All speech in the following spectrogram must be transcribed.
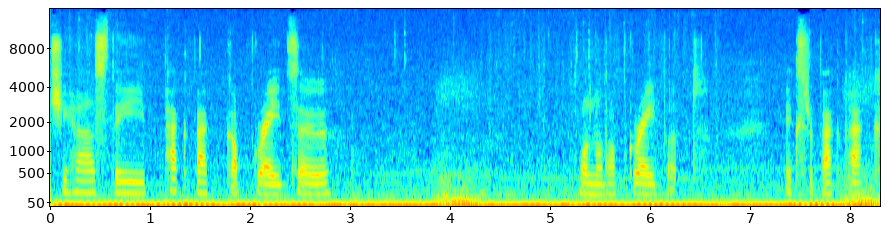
she has the pack-pack upgrade, so well not upgrade, but extra backpack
